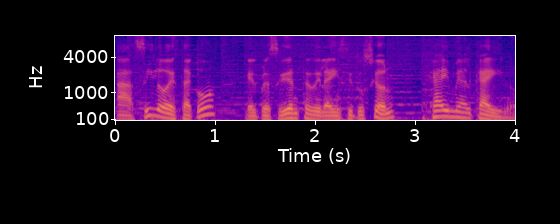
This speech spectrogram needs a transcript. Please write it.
Así lo destacó el presidente de la institución, Jaime Alcaíno.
